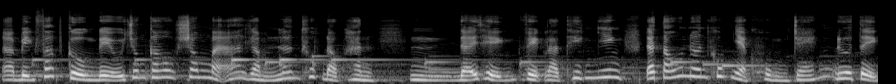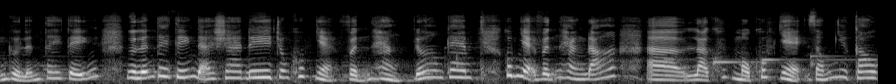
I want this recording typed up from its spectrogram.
à, biện pháp cường điệu trong câu sông mã gầm lên khúc độc hành để thiện việc là thiên nhiên đã tấu nên khúc nhạc hùng tráng đưa tiễn người lính tây tiến. Người lính tây tiến đã ra đi trong khúc nhạc vĩnh hằng đúng không các em? Khúc nhạc vĩnh hằng đó à, là khúc một khúc nhạc giống như câu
